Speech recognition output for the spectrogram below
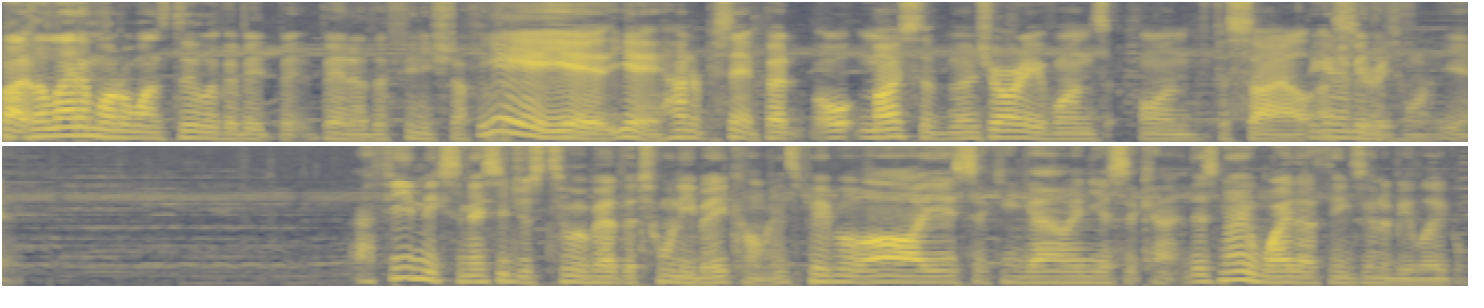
But the later model ones do look a bit, better. They're finished off. with Yeah, the- yeah, yeah, yeah, hundred percent. But all, most of the majority of ones on for sale They're are going to be Series the, One. Yeah. A few mixed messages too about the 20B comments. People, oh yes, it can go in, yes it can't. There's no way that thing's going to be legal.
